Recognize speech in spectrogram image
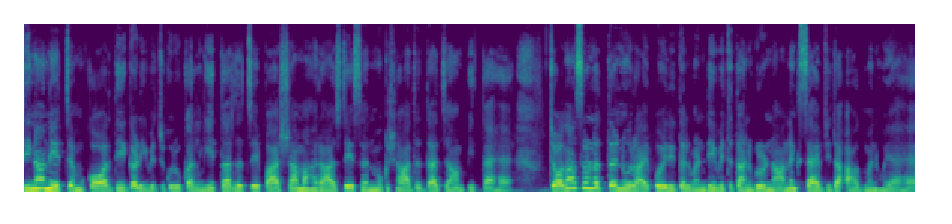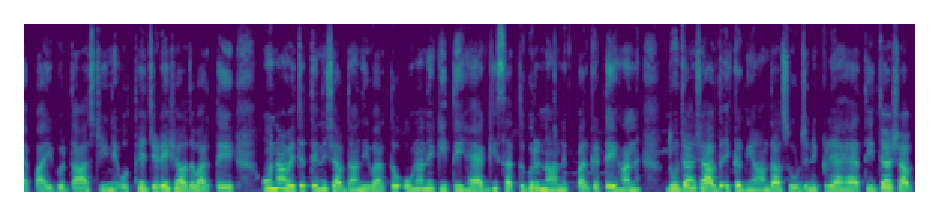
ਜਿਨ੍ਹਾਂ ਨੇ ਚਮਕੌਰ ਦੀ ਗੜੀ ਵਿੱਚ ਗੁਰੂ ਕਲਗੀਧਰ ਸੱਚੇ ਪਾਤਸ਼ਾਹ ਮਹਾਰਾਜ ਦੇ ਸਨਮੁਖ ਸ਼ਹਾਦਤ ਦਾ ਜਾਮ ਪੀਤਾ ਹੈ। 1469 ਨੂੰ ਰਾਏ ਰਾਏਭੋਏ ਦੀ ਤਲਵੰਡੀ ਵਿੱਚ ਧੰਨ ਗੁਰੂ ਨਾਨਕ ਸਾਹਿਬ ਜੀ ਦਾ ਆਗਮਨ ਹੋਇਆ ਹੈ। ਭਾਈ ਗੁਰਦਾਸ ਜੀ ਨੇ ਉੱਥੇ ਜਿਹੜੇ ਸ਼ਬਦ ਵਰਤੇ, ਉਹਨਾਂ ਵਿੱਚ ਤਿੰਨ ਸ਼ਬਦਾਂ ਦੀ ਵਰਤੋਂ ਉਹਨਾਂ ਨੇ ਕੀਤੀ ਹੈ ਕਿ ਸਤਿਗੁਰੂ ਨਾਨਕ ਪ੍ਰਗਟੇ ਹਨ। ਦੂਜਾ ਸ਼ਬਦ ਇੱਕ ਗਿਆਨ ਦਾ ਸੂਰਜ ਨਿਕਲਿਆ ਹੈ। ਤੀਜਾ ਸ਼ਬਦ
